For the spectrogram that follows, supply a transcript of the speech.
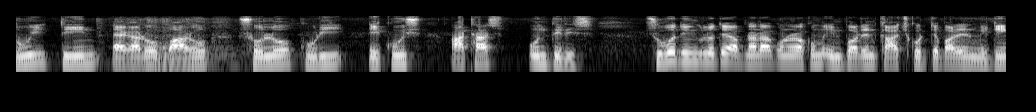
দুই, তিন, এগারো, বারো, ষোলো, কুড়ি, একুশ, আঠাশ, উনতিরিশ। শুভ দিনগুলোতে আপনারা কোনো রকম ইম্পর্টেন্ট কাজ করতে পারেন মিটিং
